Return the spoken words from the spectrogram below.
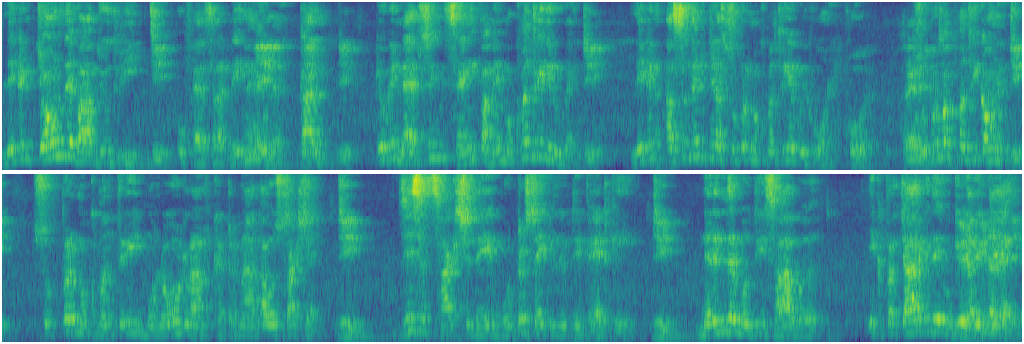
ਲੇਕਿਨ ਚਾਹੁਣ ਦੇ ਬਾਵਜੂਦ ਵੀ ਜੀ। ਉਹ ਫੈਸਲਾ ਨਹੀਂ ਲੈ ਨਹੀਂ ਲੈ ਕਾਰਨ? ਜੀ। ਕਿਉਂਕਿ ਨੈਬ ਸਿੰਘ ਸੈਣੀ ਭਾਵੇਂ ਮੁੱਖ ਮੰਤਰੀ ਜ਼ਰੂਰ ਹੈ। ਜੀ। ਲੇਕਿਨ ਅਸਲ ਦੇ ਵਿੱਚ ਜਿਹੜਾ ਸੁਪਰ ਮੁੱਖ ਮੰਤਰੀ ਹੈ ਕੋਈ ਹੋਰ ਹੈ। ਹੋਰ ਹਰਿਆਣੇ ਦੇ ਸੁਪਰ। ਮੁੱਖ ਮੰਤਰੀ ਕੌਣ ਹੈ? ਜੀ। ਸੁਪਰ ਮੁੱਖ ਮੰਤਰੀ ਮਨੋਹਰ ਲਾਲ ਖੱਟਰ ਨਾਂ ਦਾ ਉਹ ਸ਼ਖਸ ਹੈ। ਜੀ। ਜਿਸ ਸ਼ਖਸ ਦੇ ਮੋਟਰਸਾਈਕਲ ਦੇ ਉੱਤੇ ਬੈਠ ਕੇ ਜੀ ਨਰਿੰਦਰ ਮੋਦੀ ਸਾਹਿਬ ਇੱਕ ਪ੍ਰਚਾਰਕ ਦੇ ਰੂਪ ਦੇ ਵਿੱਚ।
